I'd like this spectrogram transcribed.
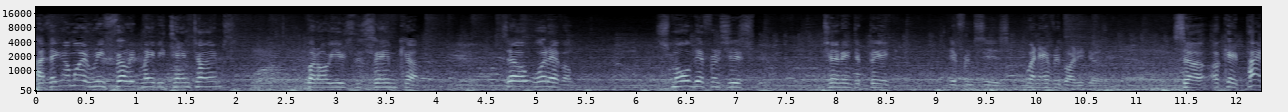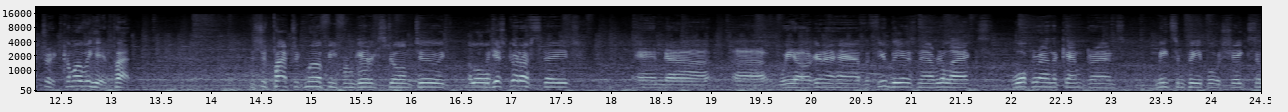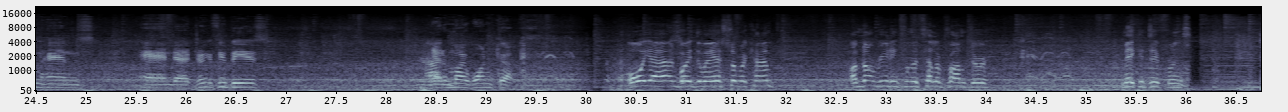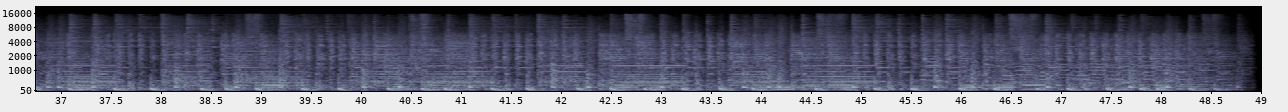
I think I might refill it maybe 10 times, but I'll use the same cup. So whatever. Small differences turn into big differences when everybody does it. So, okay, Patrick, come over here, Pat. This is Patrick Murphy from Gaelic Storm 2. Hello. We just got off stage and uh, uh, we are going to have a few beers now, relax, walk around the campgrounds, meet some people, shake some hands, and uh, drink a few beers out of my one cup. Oh yeah, and by the way, summer camp, I'm not reading from the teleprompter. Make a difference.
